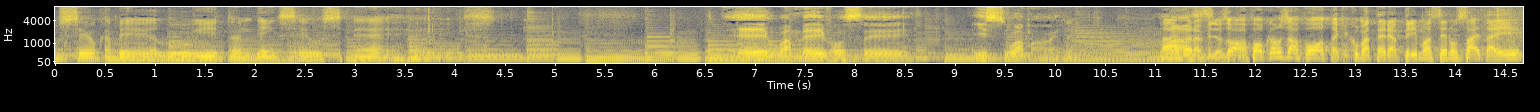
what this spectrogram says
o seu cabelo e também seus pés. Eu amei você e sua mãe. Ah, Mas- maravilhoso. Ó, Falcão já volta aqui com matéria-prima, você não sai daí.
